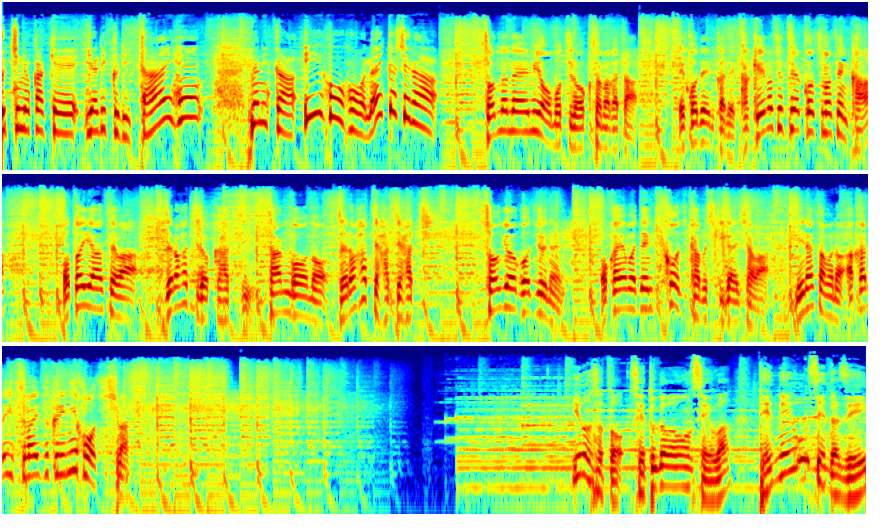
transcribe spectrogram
うちの家計やりくり大変。何かいい方法ないかしら？そんな悩みをお持ちの奥様方エコ電化で家計の節約をしませんか？お問い合わせは0868-35の0888創業50年岡山電気工事株式会社は皆様の明るい住まいづくりに奉仕します。湯の里瀬戸川温泉は天然温泉だぜ。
